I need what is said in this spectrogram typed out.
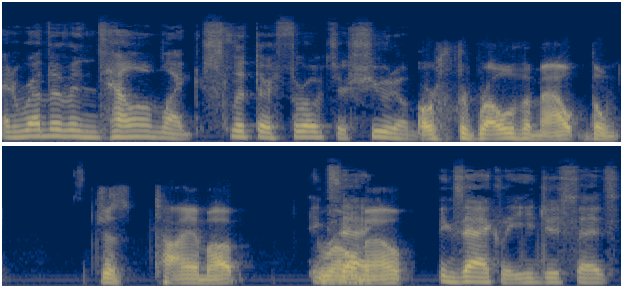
And rather than tell him, like, slit their throats or shoot them, Or throw them out the just tie them up, throw them exactly, out. exactly. He just says,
